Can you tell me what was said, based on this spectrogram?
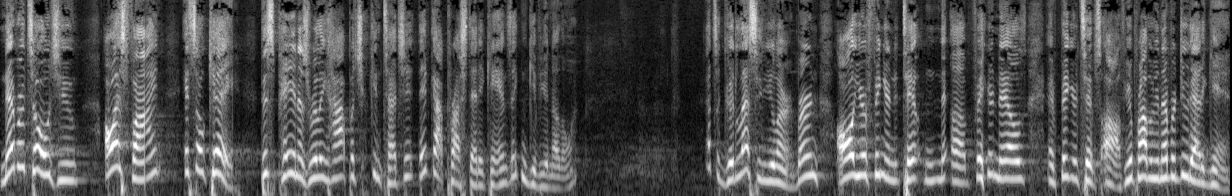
Never told you, oh, it's fine. It's okay. This pan is really hot, but you can touch it. They've got prosthetic hands. They can give you another one. That's a good lesson you learned. Burn all your uh, fingernails and fingertips off. You'll probably never do that again.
